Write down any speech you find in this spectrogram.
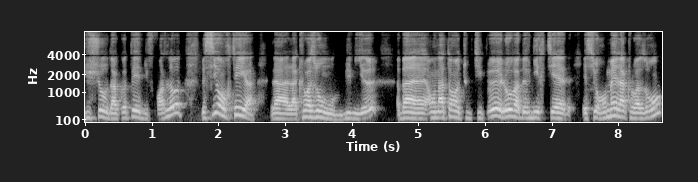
chaud d'un côté et du froid de l'autre. Mais si on retire la, la cloison du milieu, ben, on attend un tout petit peu et l'eau va devenir tiède. Et si on remet la cloison,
